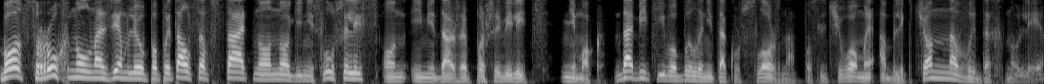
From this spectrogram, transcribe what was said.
Босс рухнул на землю, попытался встать, но ноги не слушались, он ими даже пошевелить не мог. Добить его было не так уж сложно, после чего мы облегченно выдохнули.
